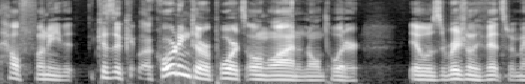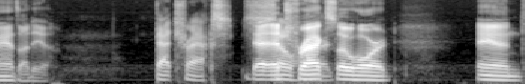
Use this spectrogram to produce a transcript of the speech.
how funny that because according to reports online and on Twitter, it was originally Vince McMahon's idea. That tracks. That, so tracks hard. so hard, and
